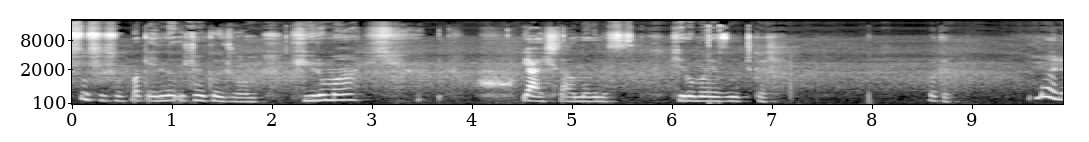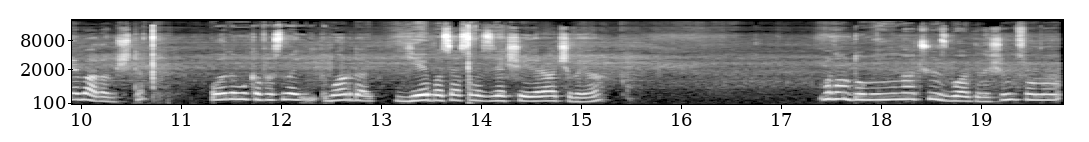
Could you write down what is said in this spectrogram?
Şu şu şu. Bak elinde ışın kılıcı olan. Hiruma. Ya işte anladınız. Hiruma yazını çıkar. Bakın. Böyle bir adam işte. Bu adamın kafasına bu arada Y basarsanız direkt şeyleri açılıyor. Buradan domainini açıyoruz bu arkadaşın. Sonra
